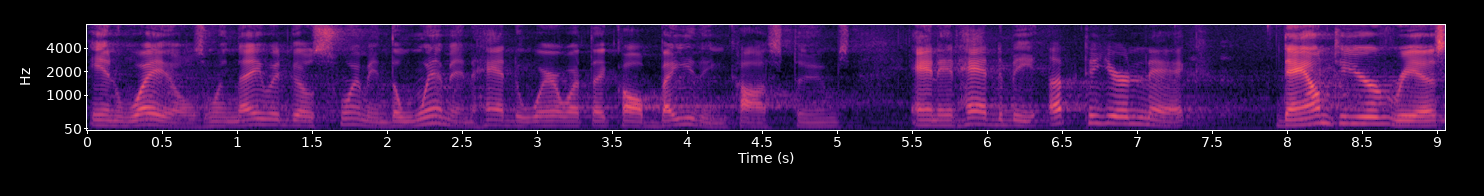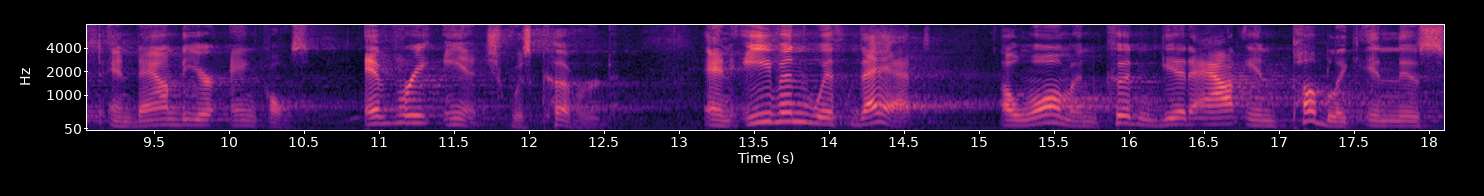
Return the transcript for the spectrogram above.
in Wales, when they would go swimming, the women had to wear what they call bathing costumes, and it had to be up to your neck down to your wrist and down to your ankles. Every inch was covered. And even with that, a woman couldn't get out in public in this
